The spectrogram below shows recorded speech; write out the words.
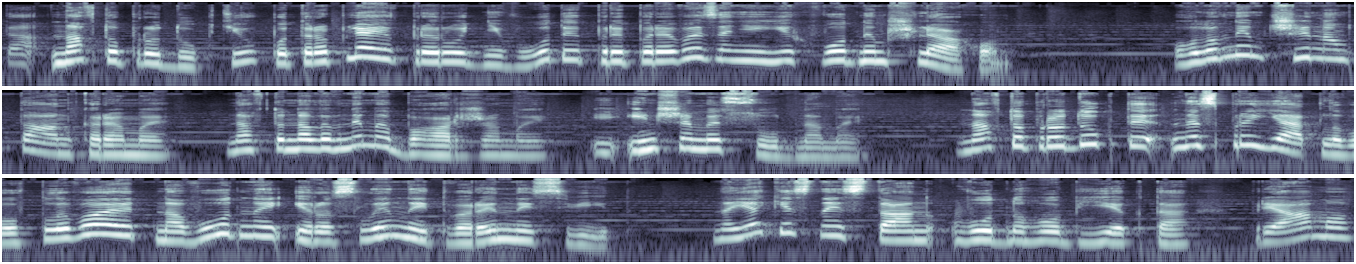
та нафтопродуктів потрапляє в природні води при перевезенні їх водним шляхом. Головним чином танкерами, нафтоналивними баржами і іншими суднами. Нафтопродукти несприятливо впливають на водний і рослинний тваринний світ, на якісний стан водного об'єкта прямо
